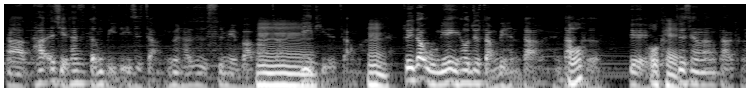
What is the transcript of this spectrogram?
那它而且它是等比的一直长，因为它是四面八方长，立体的长嘛，嗯，所以到五年以后就长变很大了，很大颗。对，OK，就相当大颗，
